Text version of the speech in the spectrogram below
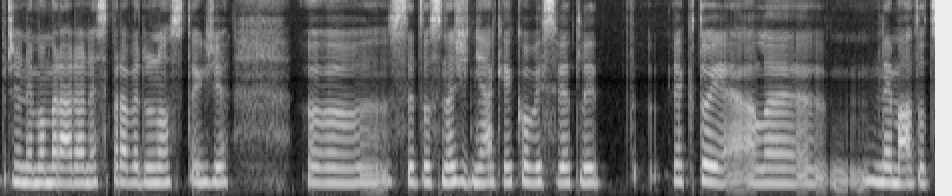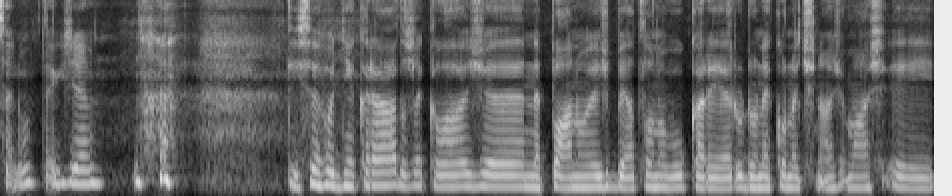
protože nemám ráda nespravedlnost, takže uh, se to snažit nějak jako vysvětlit, jak to je, ale nemá to cenu, takže Ty jsi hodněkrát řekla, že neplánuješ biatlonovou kariéru do nekonečna, že máš i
